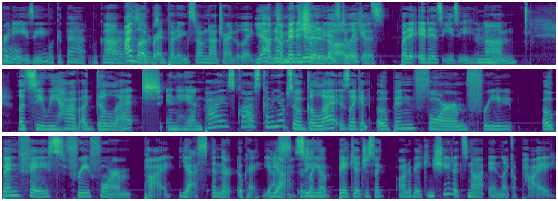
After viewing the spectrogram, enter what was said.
pretty easy. Look at that. Look at Um, that. I just love bread pudding, so I'm not trying to like Yeah, no, diminish it It at is all. Like, delicious. it's- but it, it is easy. Mm. Um, let's see, we have a galette in hand pies class coming up. So a galette is like an open form, free, open face, free form pie. Yes, and they're okay. Yes. Yeah, There's so like you a bake it just like on a baking sheet. It's not in like a pie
